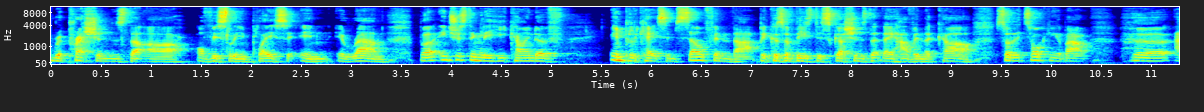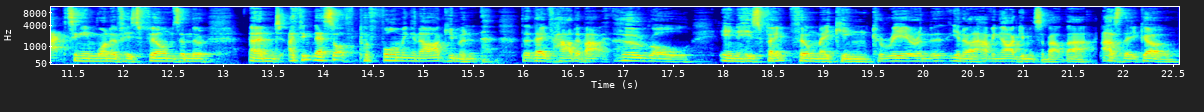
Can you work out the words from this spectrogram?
repressions that are obviously in place in Iran. But interestingly, he kind of implicates himself in that because of these discussions that they have in the car. So they're talking about her acting in one of his films and the and I think they're sort of performing an argument that they've had about her role in his filmmaking career and the, you know having arguments about that as they go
